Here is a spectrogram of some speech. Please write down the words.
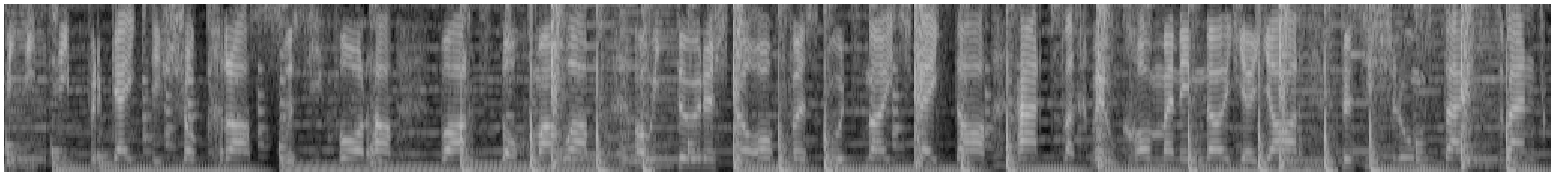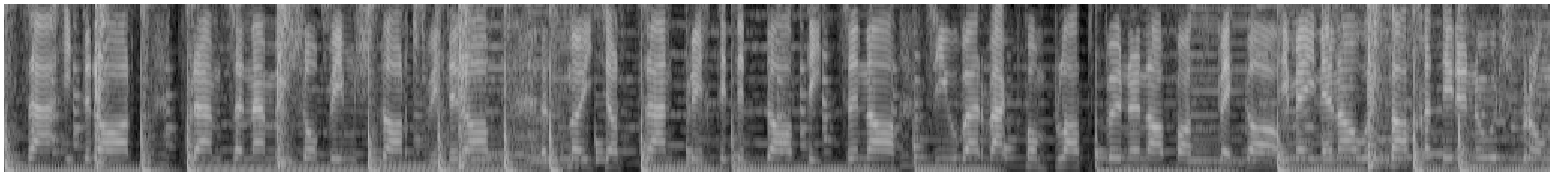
Wie die Zeit vergeht, ist schon krass. Was ich vorhab, wart doch mal ab. Alle Türen stehen offen, ein gutes Neues steht da. Herzlich willkommen im neuen Jahr. Das ist Raumstyles 2010 in der Art. Die Bremsen nehmen schon beim Start wieder ab. Ein neues Jahrzehnt bricht in der Tat jetzt an. Ziel wäre weg vom Blattbühnen anfangen zu begehen. Ich meine, alle Sachen, die ihren Ursprung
